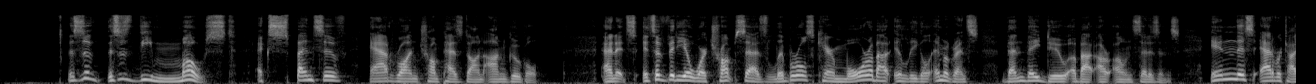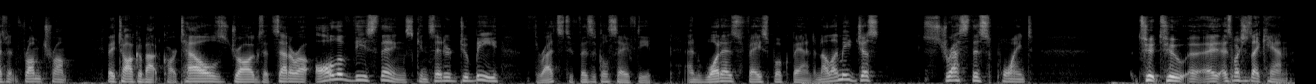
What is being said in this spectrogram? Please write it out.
This is a, this is the most expensive ad run Trump has done on Google. And it's it's a video where Trump says liberals care more about illegal immigrants than they do about our own citizens. In this advertisement from Trump, they talk about cartels, drugs, etc. All of these things considered to be threats to physical safety. And what has Facebook banned? Now let me just stress this point to, to uh, as much as I can.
